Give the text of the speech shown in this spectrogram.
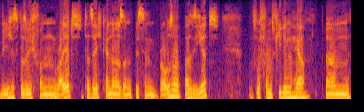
wie ich es persönlich von Riot tatsächlich kenne, so ein bisschen Browser-basiert, so vom Feeling her. Ähm,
